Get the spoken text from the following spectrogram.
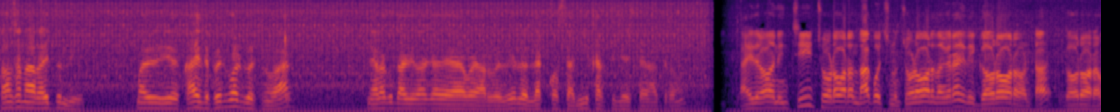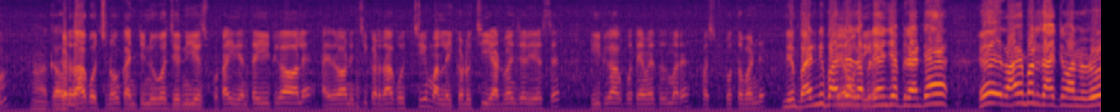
సంవత్సరం నర అవుతుంది. మరి కాయింత పెట్టుబడి పెడుతున్నావా? నెలకు దగ్గర దగ్గర యాభై అరవై వేలు లెక్క వస్తాయి. అన్నీ కరెక్ట్ చేస్తాను మాత్రం. హైదరాబాద్ నుంచి చోడవరం దాకా వచ్చినాం. చోడవరం దగ్గర ఇది గౌరవరం అంట గౌరవరం ఇక్కడ దాకా వచ్చినాం కంటిన్యూగా జర్నీ చేసుకుంటా. ఇది ఎంత హీట్ కావాలి? హైదరాబాద్ నుంచి ఇక్కడ దాకా వచ్చి మళ్ళీ ఇక్కడ వచ్చి అడ్వెంచర్ చేస్తే హీట్ కాకపోతే ఏమవుతుంది మరి? ఫస్ట్ కొత్త బండి? నేను బండి బయలుదేరినప్పుడు ఏం చెప్పినంటే ఏ రాయమని దాటి అన్నారు.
